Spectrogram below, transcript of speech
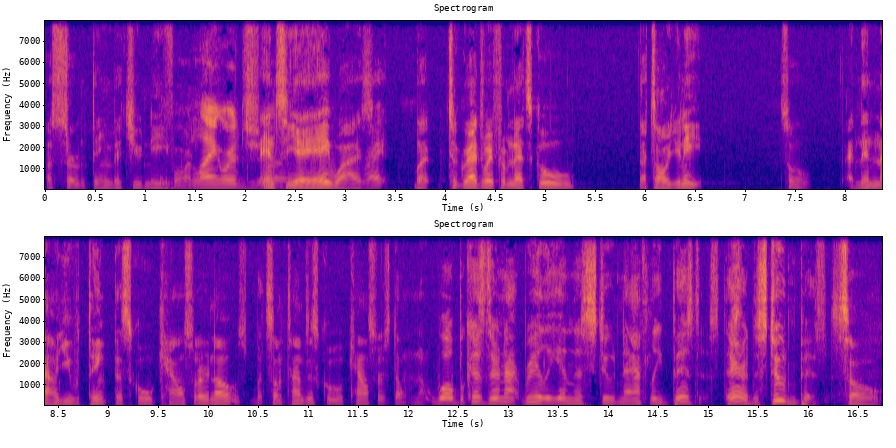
a certain thing that you need Foreign language. uh, NCAA wise, right? But to graduate from that school, that's all you need. So, and then now you think the school counselor knows, but sometimes the school counselors don't know. Well, because they're not really in the student athlete business. They're in the student business. So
